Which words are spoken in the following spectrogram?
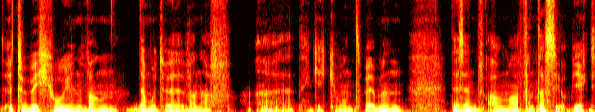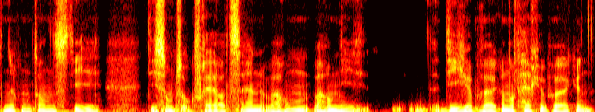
het weggooien van, daar moeten we vanaf, uh, denk ik. Want we hebben, er zijn allemaal fantastische objecten rond ons die, die soms ook vrij oud zijn. Waarom, waarom niet die gebruiken of hergebruiken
